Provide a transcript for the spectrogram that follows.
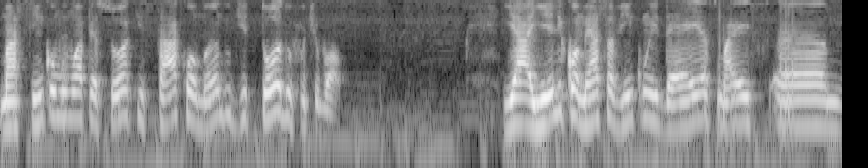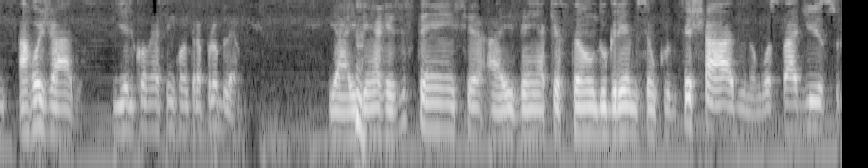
mas sim como uma pessoa que está a comando de todo o futebol. E aí ele começa a vir com ideias mais uh, arrojadas e ele começa a encontrar problemas. E aí vem a resistência, aí vem a questão do Grêmio ser um clube fechado, não gostar disso,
